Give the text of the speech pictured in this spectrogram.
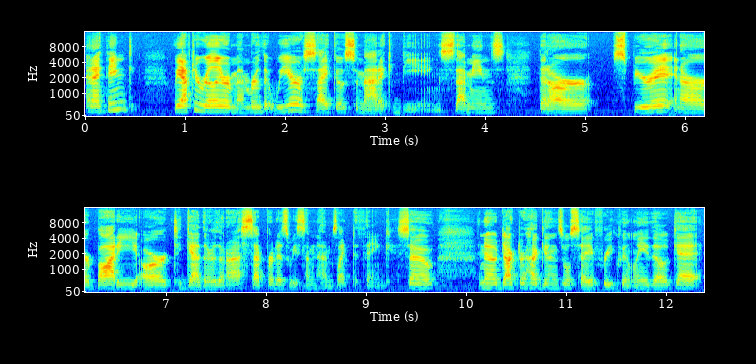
And I think we have to really remember that we are psychosomatic beings. That means that our spirit and our body are together. They're not as separate as we sometimes like to think. So I know Dr. Huggins will say frequently they'll get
